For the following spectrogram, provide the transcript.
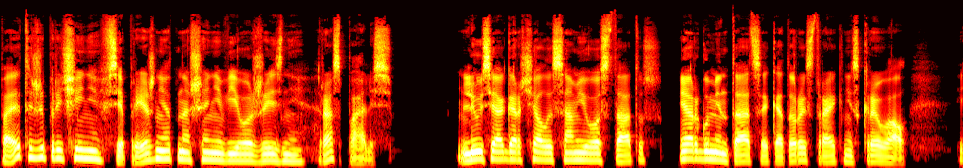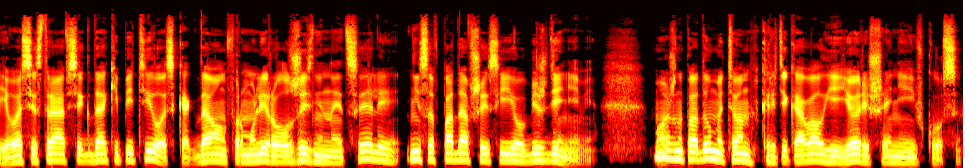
По этой же причине все прежние отношения в его жизни распались. Люси огорчал и сам его статус, и аргументация, которой Страйк не скрывал — его сестра всегда кипятилась, когда он формулировал жизненные цели, не совпадавшие с ее убеждениями. Можно подумать, он критиковал ее решения и вкусы.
